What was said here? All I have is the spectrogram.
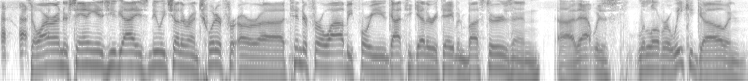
so our understanding is you guys knew each other on Twitter for or uh, Tinder for a while before you got together at Dave and Buster's, and uh, that was a little over a week ago. And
